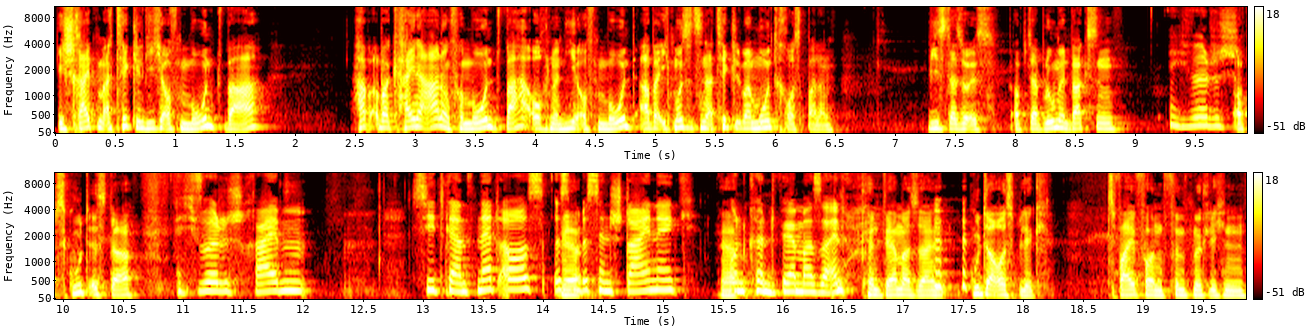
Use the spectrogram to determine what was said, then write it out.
ich schreibe einen Artikel, wie ich auf dem Mond war, habe aber keine Ahnung vom Mond, war auch noch nie auf dem Mond, aber ich muss jetzt einen Artikel über den Mond rausballern wie es da so ist. Ob da Blumen wachsen, ob es gut ist da. Ich würde schreiben, sieht ganz nett aus, ist ja. ein bisschen steinig ja. und könnte wärmer sein. Könnte wärmer sein. Guter Ausblick. Zwei von fünf möglichen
